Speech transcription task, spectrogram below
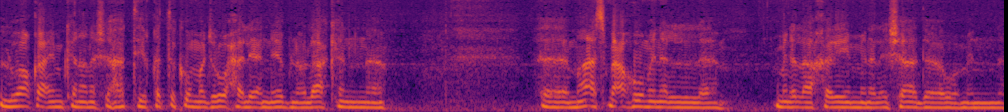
الواقع يمكن أنا شهادتي قد تكون مجروحة لأني ابنه لكن ما أسمعه من من الآخرين من الإشادة ومن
